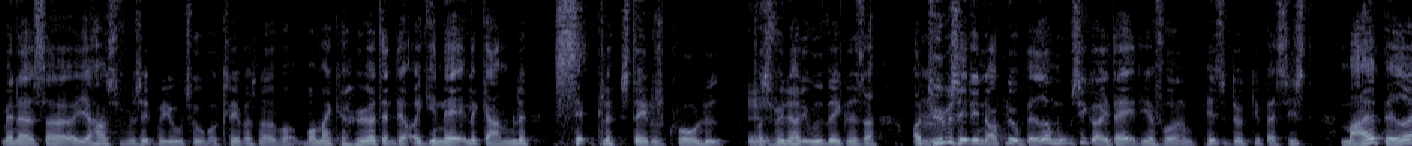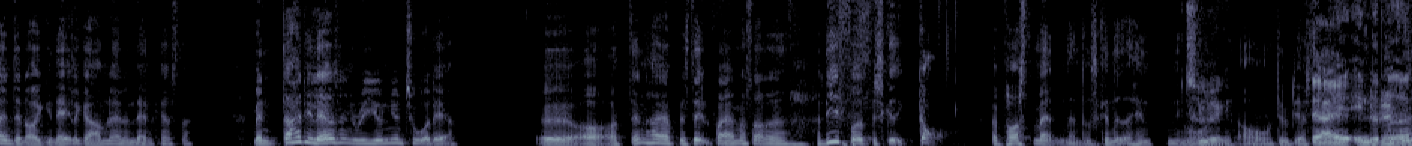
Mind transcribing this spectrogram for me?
Men altså, jeg har selvfølgelig set på YouTube og klip og sådan noget, hvor, hvor man kan høre den der originale, gamle, simple status quo-lyd. Mm. For selvfølgelig har de udviklet sig. Og dybest set er de nok blevet bedre musikere i dag. De har fået en pisse dygtig bassist. Meget bedre end den originale gamle Anne Lancaster. Men der har de lavet sådan en reunion-tur der. Øh, og, og den har jeg bestilt på Amazon, og har lige fået besked i går af postmanden, at du skal ned og hente den i morgen. Tillykke. Og det bliver Der er intet Det bedre, det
